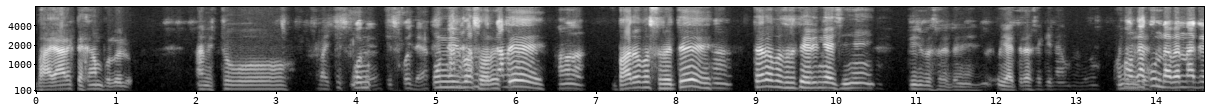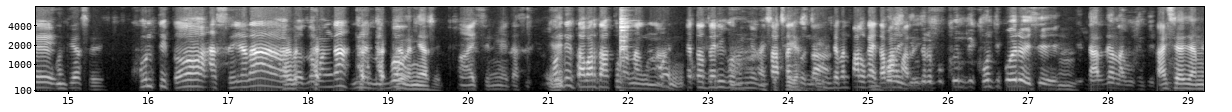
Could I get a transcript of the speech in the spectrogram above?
ভাই আর একটা কাম বলল আমি তো ভাই। উনিশ বছর হইতে বারো বছর হইতে। তেরো বছর হইতে এড়ি নিয়ে আইছি বিশ বছর হইতে ওই আছে কি নাম কোন ওর গা না গে কোনটি আছে খুন্তি তো আছে এরা জবাঙ্গা নিয়ে আছে, দাঁড় আচ্ছা যে আমি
